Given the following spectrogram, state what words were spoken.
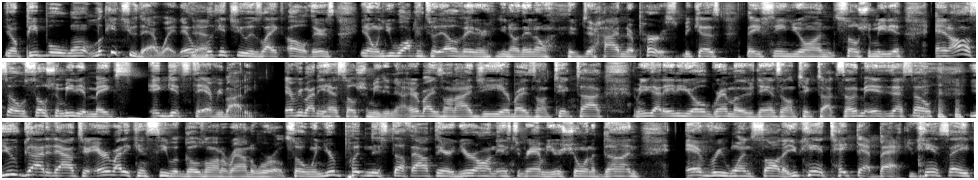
you know, people won't look at you that way. They'll Yeah. look at you as like, oh, there's, you know, when you walk into the elevator, you know, they don't, they're hiding their purse because they've seen you on social media. And also social media makes, it gets to everybody. Everybody has social media now. Everybody's on IG. Everybody's on TikTok. I mean, you got 80 year old grandmothers dancing on TikTok. So, I mean, so you've got it out there. Everybody can see what goes on around the world. So when you're putting this stuff out there and you're on Instagram and you're showing a gun, everyone saw that. You can't take that back. You can't say,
